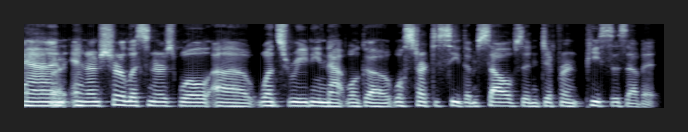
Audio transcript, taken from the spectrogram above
and right. and i'm sure listeners will uh once reading that will go will start to see themselves in different pieces of it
